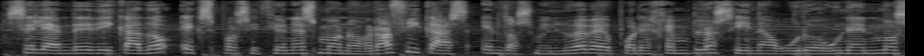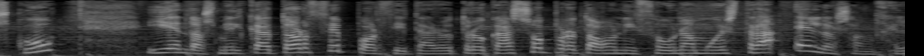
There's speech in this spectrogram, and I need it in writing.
se le han dedicado exposiciones monográficas. En 2009, por ejemplo, se inauguró una en Moscú y en 2014, por citar otro caso, protagonizó una muestra en Los Ángeles.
